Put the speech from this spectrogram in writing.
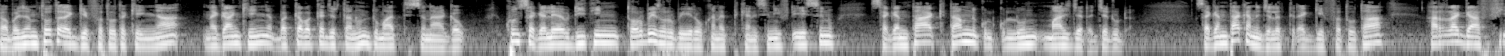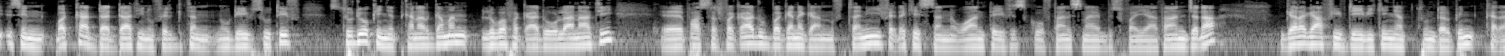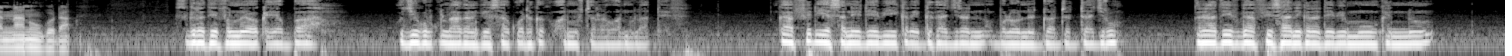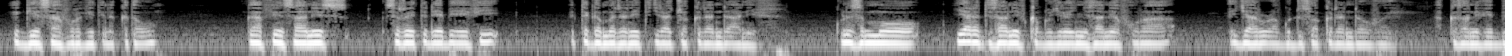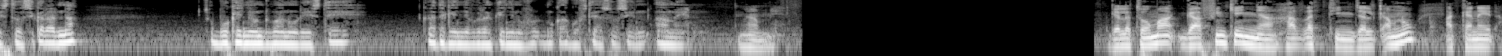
Kabajamtoota dhaggeeffatoota keenyaa nagaan keenya bakka bakka jirtan hundumaatti sinaa ga'u. Kun sagalee abdiitiin torbee torbee yeroo kanatti kan isiniif dhiyeessinu sagantaa kitaabni qulqulluun maal jedha jedhudha sagantaa kana jalatti dhaggeeffatootaa har'a gaaffii isin bakka adda addaatiin nuuf ergitan nu deebisuutiif istuudiyoo keenyatti kan argaman luba faqaaduu olaanaati. Paastar faqaaduu baga nagaan dhuftanii fedha keessan waan ta'eefis gooftaanis na eebbisu fayyaa ta'an jedha. Gara gaaffiif deebii keenyaatti tun darbin kadhannaa nuu godha. Sigalateeffannaa waaqayyo abbaa hojii qulqullaa kana keessaa qooda akka qabaannuuf carraa waan nu laatteef gaaffii dhiyeessanii deebii kana eeggataa jiran obboloonni iddoo adda addaa jiru. Kanaatiif gaaffii isaanii kana deebi'uu kennuu geggeessaa hafuura keetiin akka ta'u gaaffiin isaaniis sirriitti deebi'ee fi itti gammadaniitti jiraachuu akka danda'aniif kunis immoo yaadatti isaaniif qabdu jireenya isaanii hafuuraa. Ijaaruudhaaf guddisuu akka danda'uuf akka isaaniif eebbistoo si kadhanna cubbuu keenya hundumaa nu dhiyeessitee kadhata keenyaaf galata keenya nuuf maqaa gooftee yesuusiin ameen. galatoomaa gaaffiin keenya har'attiin jalqabnu akkanadha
